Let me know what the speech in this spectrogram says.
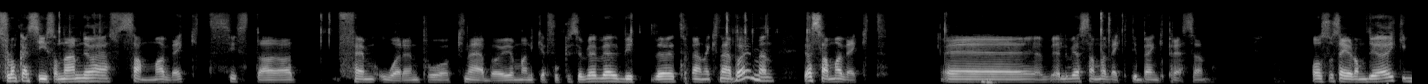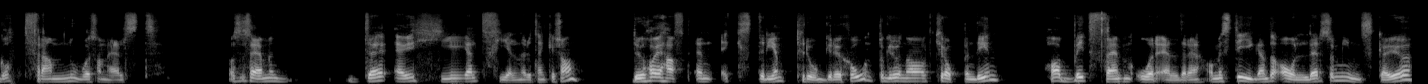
for de kan si sånn Nei, men nå har samme vekt siste fem årene på knebøy om man ikke fokuserer. Vi har bytt trene knebøy, men vi har samme vekt. Eh, eller vi har samme vekt i benkpressen. Og så sier de det har ikke gått fram noe som helst. Og så sier jeg men det er jo helt feil når du tenker sånn. Du har jo hatt en ekstrem progresjon pga. at kroppen din har blitt fem år eldre. Og med stigende alder så minsker jo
